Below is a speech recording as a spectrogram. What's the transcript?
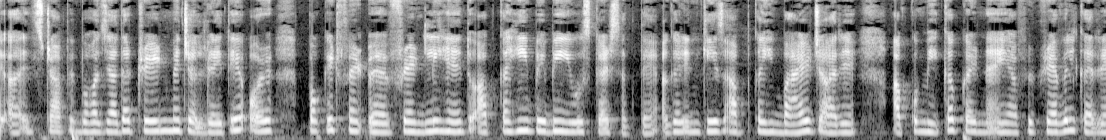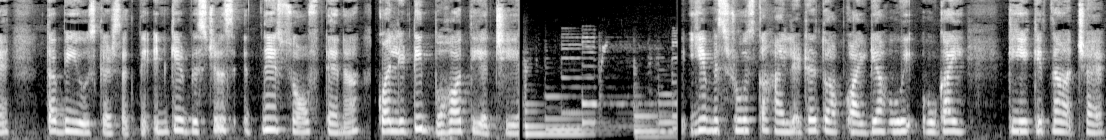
इंस्टा पे बहुत ज़्यादा ट्रेंड में चल रहे थे और पॉकेट फ्रेंडली हैं तो आप कहीं पे भी यूज़ कर सकते हैं। अगर इन केस आप कहीं बाहर जा रहे हैं आपको मेकअप करना है या फिर ट्रेवल कर रहे हैं तब भी यूज़ कर सकते हैं। इनके ब्रिस्टल्स इतने सॉफ्ट है ना क्वालिटी बहुत ही अच्छी है। ये मिस रोज का हाईलाइटर तो आपको आइडिया हो, होगा ही। कि ये कितना अच्छा है।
